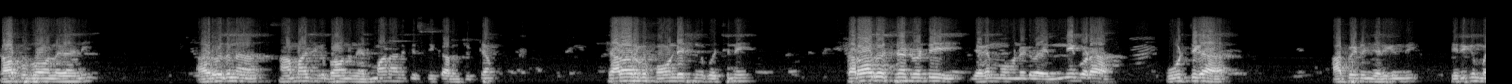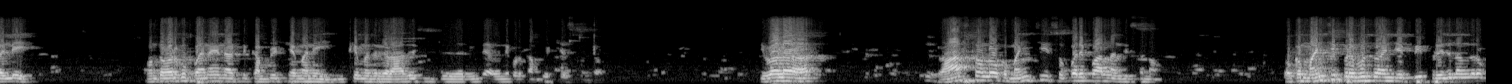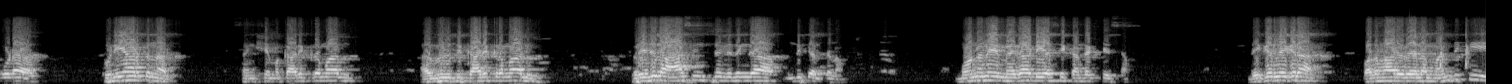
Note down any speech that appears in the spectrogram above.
కాపు భవన్లు కానీ ఆ రోజున సామాజిక భవన నిర్మాణానికి శ్రీకారం చుట్టాం. చాలా వరకు ఫౌండేషన్లకు వచ్చినాయి. తర్వాత వచ్చినటువంటి జగన్మోహన్ రెడ్డి అన్నీ కూడా పూర్తిగా ఆపేయడం జరిగింది. తిరిగి మళ్ళీ కొంతవరకు పని అయినట్టు కంప్లీట్ చేయమని ముఖ్యమంత్రి గారు ఆదేశించడం జరిగింది. అవన్నీ కూడా కంప్లీట్ చేసుకుంటాం. ఇవాళ రాష్ట్రంలో ఒక మంచి సుపరిపాలన అందిస్తున్నాం. ఒక మంచి ప్రభుత్వం అని చెప్పి ప్రజలందరూ కూడా కొనియాడుతున్నారు. సంక్షేమ కార్యక్రమాలు అభివృద్ధి కార్యక్రమాలు ప్రజలు ఆశించిన విధంగా ముందుకెళ్తున్నాం. మొన్ననే మెగా డిఎస్సి కండక్ట్ చేశాం. దగ్గర దగ్గర పదహారు వేల మందికి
